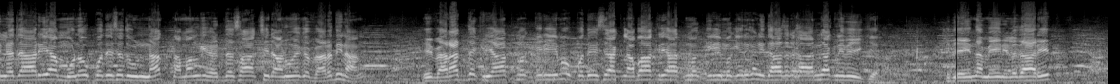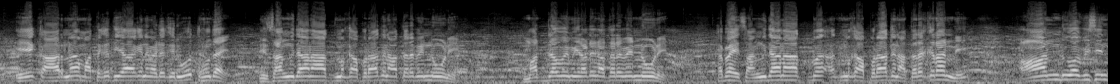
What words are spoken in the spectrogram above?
නිලධාරියා මොන උපදේශ දුන්නත් තමන්ගේ හෘද සාක්ෂියට අනුව එක වැරදි නම් ඒ වැරද්ද ක්‍රියාත්මක කිරීම උපදේශයක් ලබා ක්‍රියාත්මක කිරීම කියන එක නිදහසට කාරණයක් නෙවෙයි කියලා. ඉතින් ඒ හින්දා මේ නිලධාරීත් ඒ කාරණා මතක තියාගෙන වැඩ කරුවොත් හොඳයි. ඉතින් සංවිධානාත්මක අපරාධ නතර වෙන්න ඕනේ. මත්ද්‍රව්‍ය මේ රටේ නතර වෙන්න ඕනේ. හැබැයි සංවිධානාත්මක අපරාධ නතර කරන්නේ ආණ්ඩුව විසින්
